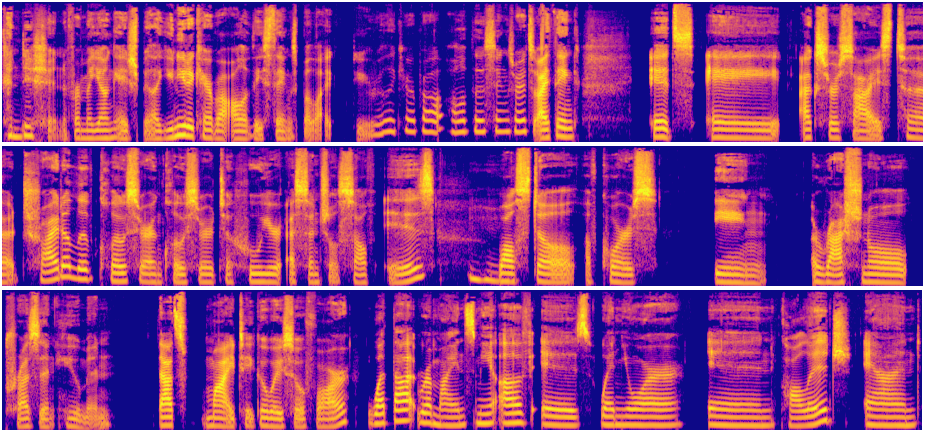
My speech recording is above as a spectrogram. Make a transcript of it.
conditioned from a young age to be like, you need to care about all of these things. But like, do you really care about all of those things, right? So I think it's a exercise to try to live closer and closer to who your essential self is Mhm. while still, of course, being a rational, present human. That's my takeaway so far. What that reminds me of is when you're in college and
